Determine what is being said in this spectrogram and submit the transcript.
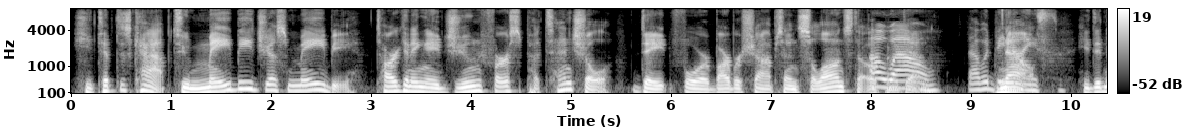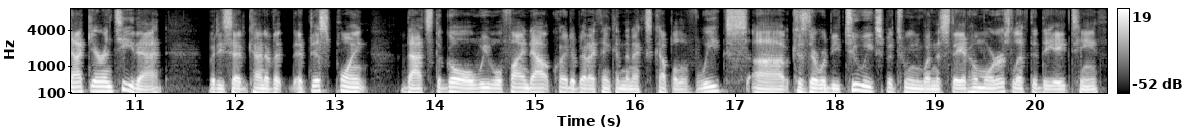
he tipped his cap to maybe, just maybe, targeting a June 1st potential date for barbershops and salons to open Oh wow, again. that would be now, nice. he did not guarantee that, but he said kind of at, at this point, that's the goal. We will find out quite a bit, I think, in the next couple of weeks, because there would be two weeks between when the stay at home orders lifted, the 18th,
